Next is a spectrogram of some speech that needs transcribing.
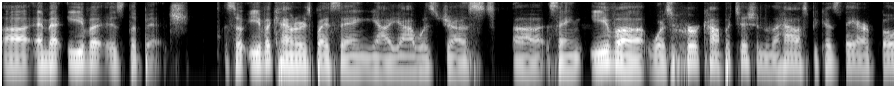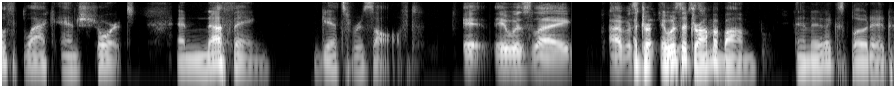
Uh, and that Eva is the bitch. So Eva counters by saying Yaya was just uh, saying Eva was her competition in the house because they are both black and short, and nothing gets resolved. it. It was like I was. A dra- it was a drama bomb, and it exploded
